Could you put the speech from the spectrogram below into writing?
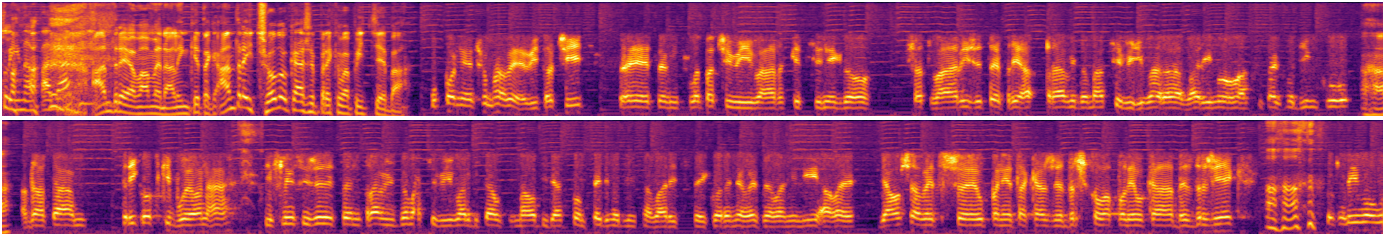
slína padá. Andreja máme na linke, tak Andrej, čo dokáže prekvapiť teba? Úplne, čo ma vie vytočiť, to je ten slepačí vývar, keď si niekto sa tvári, že to je pria, pravý domáci vývar a varí ho asi tak hodinku Aha. a dá tam tri kocky bujona. Myslím si, že ten pravý domáci vývar by tam mal byť aspoň 5 hodín sa variť z tej koreňovej zeleniny, ale ďalšia vec, čo je úplne taká, že držková polievka bez držiek, Aha, s olivovou,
